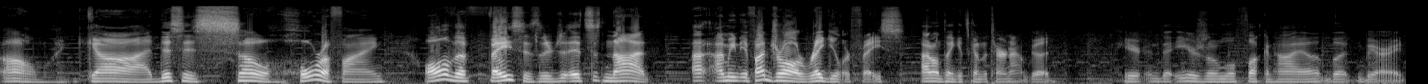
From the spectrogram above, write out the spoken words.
Oh my god, this is so horrifying. All the faces, they're just, it's just not... I, I mean, if I draw a regular face, I don't think it's going to turn out good. Here, the ears are a little fucking high up, but be alright.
